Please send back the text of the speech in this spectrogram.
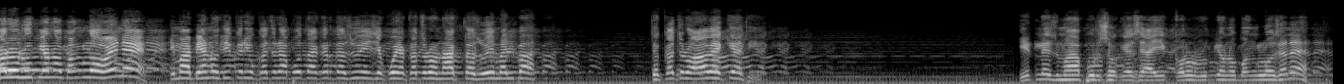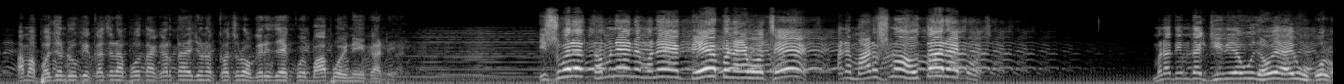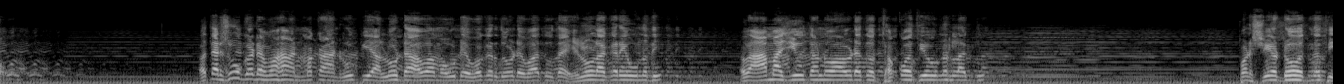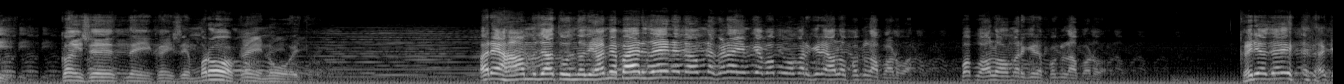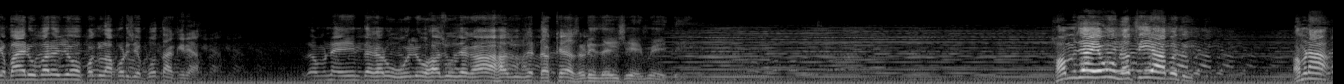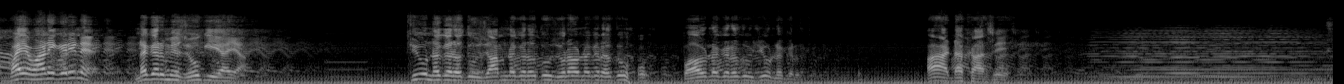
કરોડ રૂપિયાનો બંગલો હોય ને, એમાં બેનો દીકરીઓ કચરા પોતા કરતા જોઈએ છે કોઈ કચરો નાખતા જોઈએ માલબા. તો કચરો આવે ક્યાંથી? એટલે જ મહાપુરુષો કહે છે, આ એક કરોડ રૂપિયાનો બંગલો છે ને, આમાં ભજન રૂપી કચરા પોતા કરતા જો ને, કચરો કરી જાય, કોઈ બાપો નહીં કાઢે. ઈશ્વરે તમને અને મને એક દેહ બનાવ્યો છે અને માણસનો અવતાર આપ્યો છે. મને તેમ થાય જીવે એવું જ હવે આવ્યું, બોલો. અત્યારે શું ઘટે? વાહન મકાન, રૂપિયા, લોઢા, હવામાં ઉડે, વગર દોડે વાતું થાય. હિલોળા કરે એવું નથી. હવે આમાં જીવતા ન આવડે તો ધક્કો થયો એવું નથી લાગતું. પણ શેઢો જ નથી. કઈ છે નહીં, કઈ છે. મરો, કઈ ન હોય તો. અરે હામ જાતું જ નથી. અમે બહાર જઈને તો અમને ઘણા એમ કે, બાપુ, અમારે ઘરે હાલો પગલા પાડવા. બાપુ, હાલો અમારે ઘરે પગલા પાડવા. ઘરે જાય કે, બહાર ઊભા રહેજો, પગલા પડશે પોતા કર્યા. તો અમને એમ તો ખરું, ઓલું હાસું છે કે આ હાસું છે ડખ્યા સડી જાય છે એમ સમજાય એવું નથી આ બધું. હમણાં ભાઈ વાણી કરીને નગર મેં જોગી આયા. કયું નગર હતું? જામનગર હતું? જોરાવનગર હતું? ભાવનગર હતું? કયું નગર હતું? આ ડખા છે.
